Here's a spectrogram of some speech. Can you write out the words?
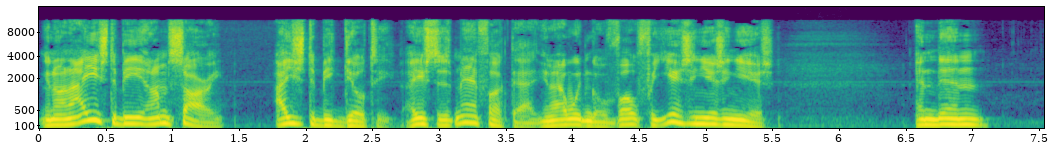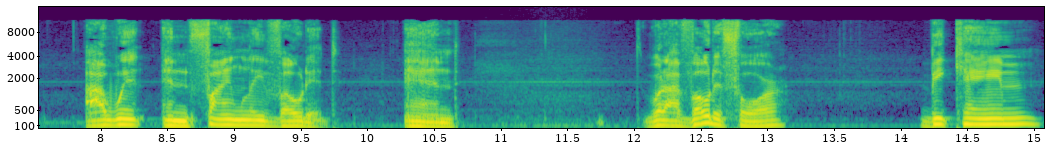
You know, and I used to be, and I'm sorry, I used to be guilty. I used to, man, fuck that. You know, I wouldn't go vote for years and years and years. And then I went and finally voted. And what I voted for became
